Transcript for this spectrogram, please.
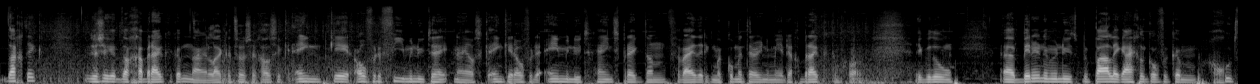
dacht ik. Dus ik, dan gebruik ik hem. Nou, laat ik het zo zeggen. Als ik één keer over de vier minuten heen... Nee, als ik één keer over de één minuut heen spreek... Dan verwijder ik mijn commentary niet meer. Dan gebruik ik hem gewoon. Ik bedoel, uh, binnen een minuut bepaal ik eigenlijk of ik hem goed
